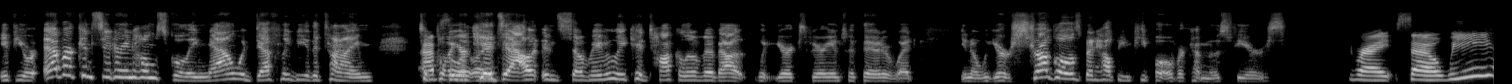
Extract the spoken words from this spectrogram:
if you're ever considering homeschooling, now would definitely be the time to Absolutely. pull your kids out. And so maybe we could talk a little bit about what your experience with it or what you know your struggles, but helping people overcome those fears. Right. So we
